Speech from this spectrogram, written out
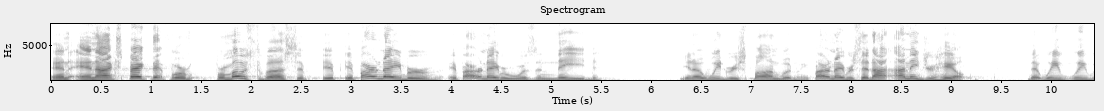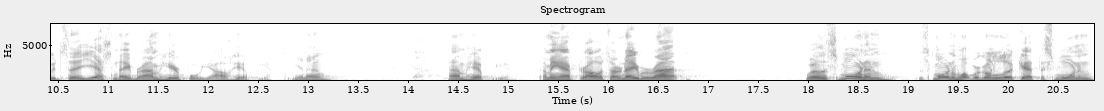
and, and I expect that for, for most of us, if, if, if, our neighbor, if our neighbor was in need, you know, we'd respond, wouldn't we? If our neighbor said, I, I need your help, that we, we would say, Yes, neighbor, I'm here for you. I'll help you, you know? I'm helping you. I mean, after all, it's our neighbor, right? Well, this morning, this morning, what we're going to look at this morning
